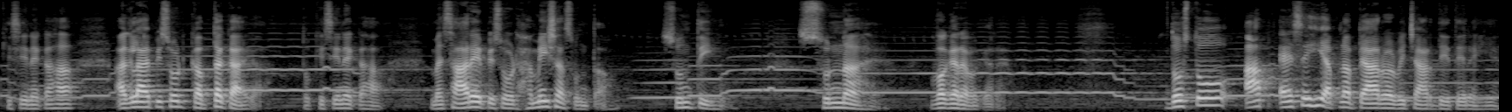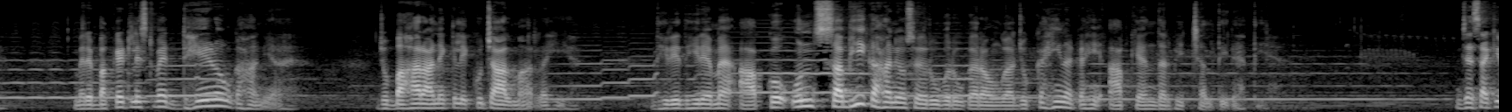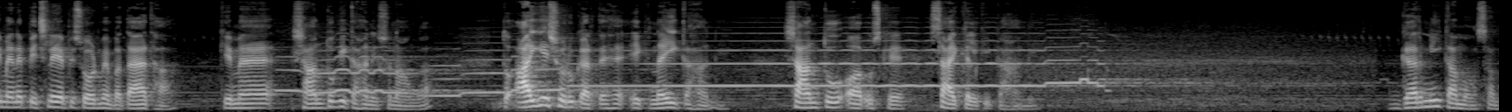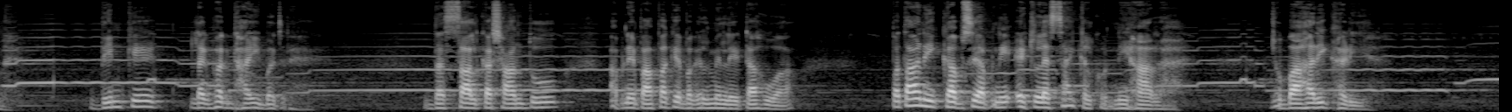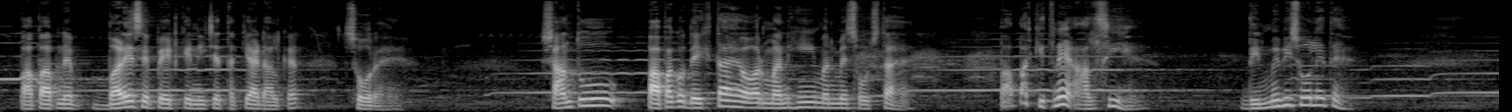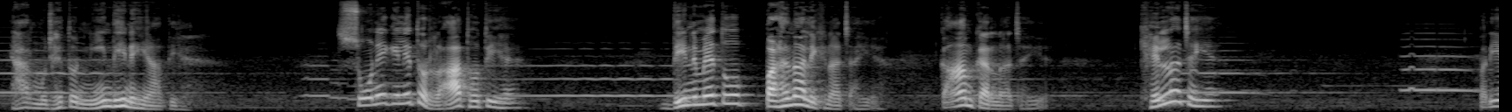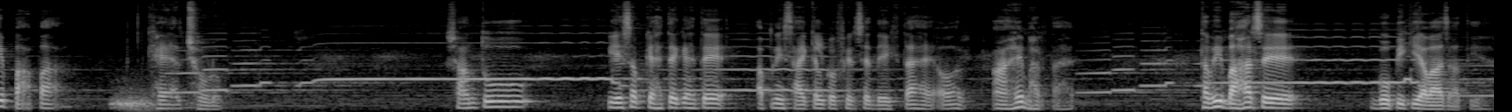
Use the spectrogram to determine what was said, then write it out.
किसी ने कहा, अगला एपिसोड कब तक आएगा? तो किसी ने कहा, मैं सारे एपिसोड हमेशा सुनता हूँ, सुनती हूँ, सुनना है, वगैरह वगैरह। दोस्तों, आप ऐसे ही अपना प्यार और विचार देते रहिए। मेरे बकेट लिस्ट में ढेरों कहानियाँ हैं, जो बाहर आने के लिए कुचाल मार रही है। धीरे धीरे मैं आपको उन सभी कहानियों से रूबरू कराऊँगा, जो कहीं ना कहीं आपके अंदर भी चलती रहती है। जैसा कि मैंने पिछले एपिसोड में बताया था कि मैं शांतु की कहानी सुनाऊँगा तो आइए शुरू करते हैं एक नई कहानी, शांतु और उसके साइकिल की कहानी। गर्मी का मौसम है। दिन के लगभग ढाई बज रहे हैं। दस साल का शांतु अपने पापा के बगल में लेटा हुआ, पता नहीं कब से अपनी एटलेस साइकिल को निहार रहा है, जो बाहर ही खड़ी है। पापा अपने बड़े से पेट के नीचे तकिया डालकर सो रहे हैं। शांतु पापा को देखता है और मन ही मन में सोचता है, पापा कितने आलसी हैं, दिन में भी सो लेते हैं। यार, मुझे तो नींद ही नहीं आती है। सोने के लिए तो रात होती है। दिन में तो पढ़ना लिखना चाहिए, काम करना चाहिए, खेलना चाहिए। पर ये पापा, खैर छोड़ो। शांतु ये सब कहते कहते अपनी साइकिल को फिर से देखता है और आहें भरता है। तभी बाहर से गोपी की आवाज़ आती है।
